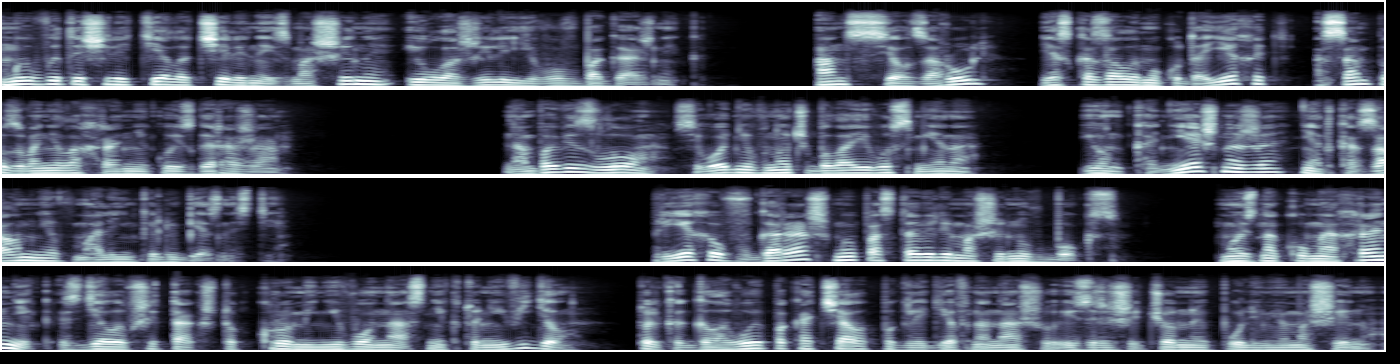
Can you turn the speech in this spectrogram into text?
Мы вытащили тело Челина из машины и уложили его в багажник. Анс сел за руль, я сказал ему, куда ехать, а сам позвонил охраннику из гаража. Нам повезло, сегодня в ночь была его смена. И он, конечно же, не отказал мне в маленькой любезности. Приехав в гараж, мы поставили машину в бокс. Мой знакомый охранник, сделавший так, что кроме него нас никто не видел, только головой покачал, поглядев на нашу изрешеченную пулями машину.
